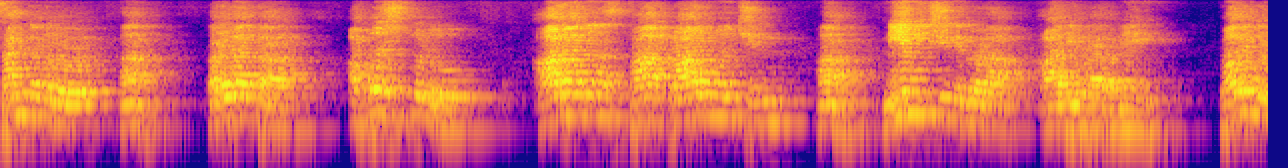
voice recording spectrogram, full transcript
సంఘములు ఆ, తరువాత అపోస్తులు ఆరాధన స్థా ప్రారంభించి నియమించింది కూడా ఆదివారమే. పౌరులు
